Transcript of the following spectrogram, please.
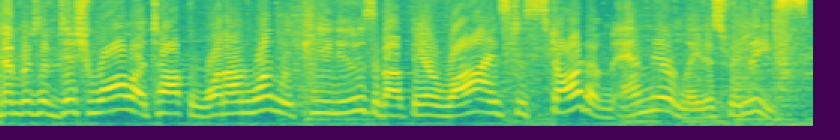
Members of Dishwalla talk one-on-one with Key News about their rise to stardom and their latest release.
